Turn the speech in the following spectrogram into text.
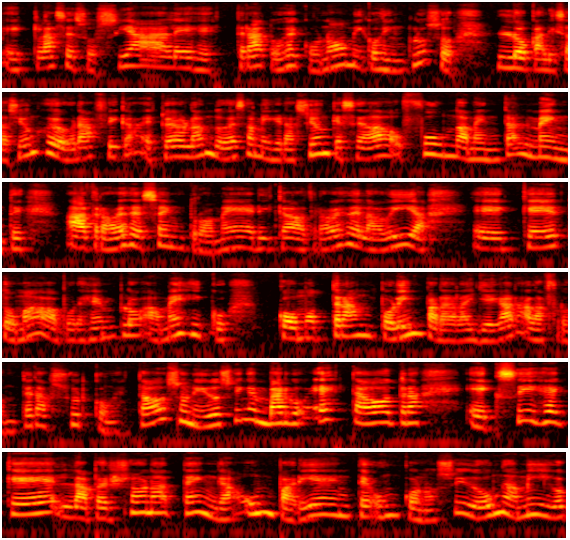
eh, clases sociales, estratos económicos, incluso localización geográfica. Estoy hablando de esa migración que se ha dado fundamentalmente a través de Centroamérica, a través de la vía eh, que tomaba, por ejemplo, a México como trampolín para llegar a la frontera sur con Estados Unidos. Sin embargo, esta otra exige que la persona tenga un pariente, un conocido, un amigo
